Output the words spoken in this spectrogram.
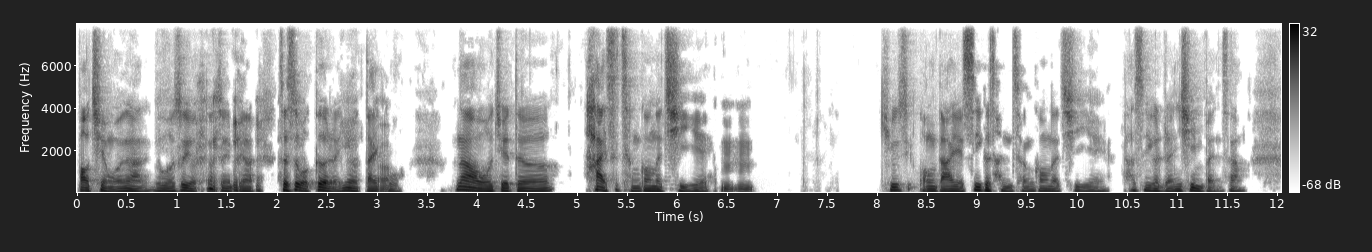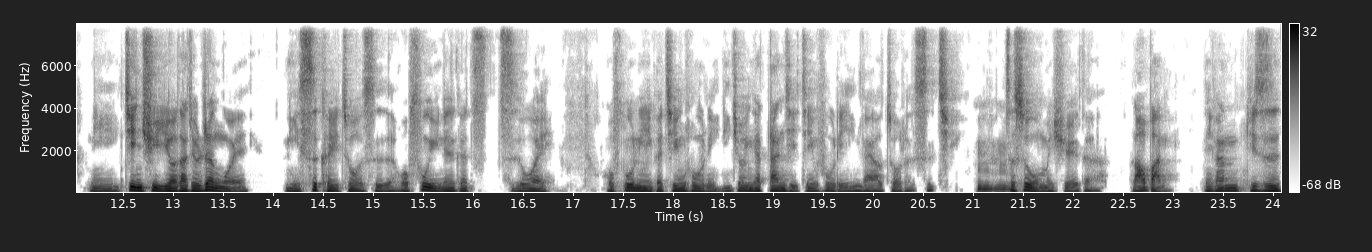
抱歉，我讲如果是有得罪，不要，这是我个人，因为有待过。那我觉得它也是成功的企业。嗯嗯，QC 广达也是一个很成功的企业，它是一个人性本善。你进去以后，他就认为你是可以做事的。我赋予那个职位，我赋你一个经副理，你就应该担起经副理应该要做的事情。嗯嗯，这是我们学的，老板。你看，其实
